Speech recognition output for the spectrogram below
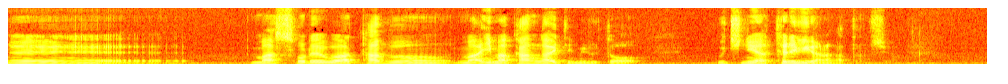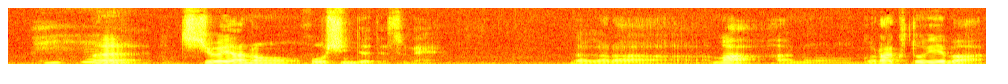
えーまあそれは多分まあ今考えてみるとうちにはテレビがなかったんですよ、ええ父親の方針でですね。だからまああの娯楽といえば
